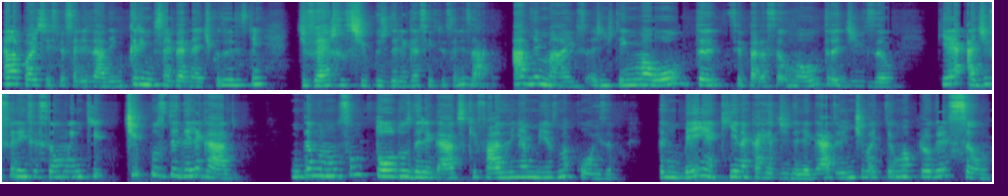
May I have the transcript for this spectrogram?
ela pode ser especializada em crimes cibernéticos, existem diversos tipos de delegacia especializada. Ademais, a gente tem uma outra separação, uma outra divisão, que é a diferenciação entre tipos de delegado. Então, não são todos os delegados que fazem a mesma coisa também aqui na carreira de delegado a gente vai ter uma progressão.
